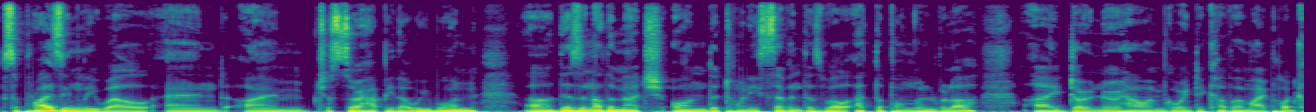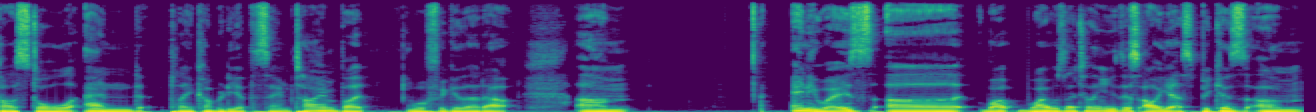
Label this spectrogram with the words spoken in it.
surprisingly well, and I'm just so happy that we won. Uh, there's another match on the 27th as well at the Pongal Vizha. I don't know how I'm going to cover my podcast stall and play kabaddi at the same time, but we'll figure that out. Um, anyways, uh, why, why was I telling you this? Oh, yes, because um,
